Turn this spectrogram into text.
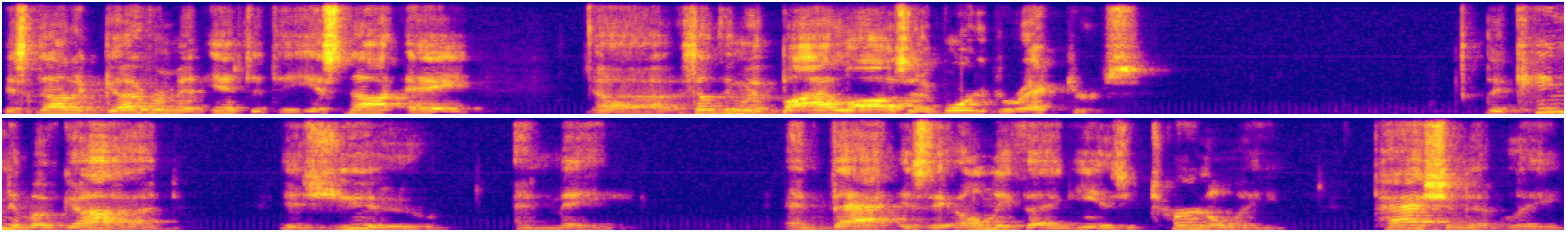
It's not a government entity. It's not a uh, something with bylaws and a board of directors. The kingdom of God is you and me. And that is the only thing he is eternally, passionately,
